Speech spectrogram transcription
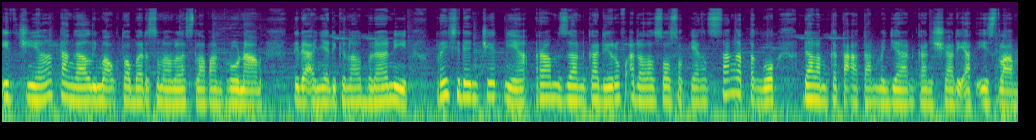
Ichnya tanggal 5 Oktober 1986. Tidak hanya dikenal berani, Presiden Chechnya, Ramzan Kadyrov adalah sosok yang sangat teguh dalam ketaatan menjalankan syariat Islam.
